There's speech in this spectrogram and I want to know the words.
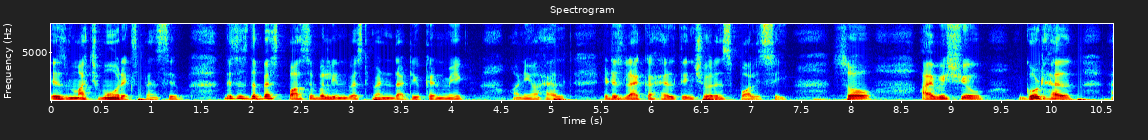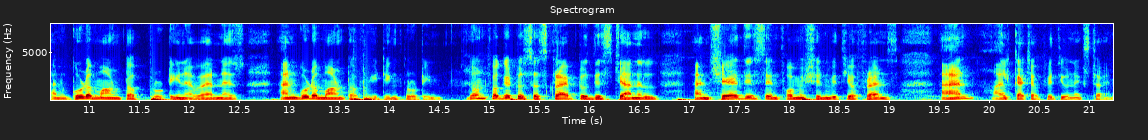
is much more expensive. This is the best possible investment that you can make on your health. It is like a health insurance policy. So, I wish you good health and good amount of protein awareness and good amount of eating protein don't forget to subscribe to this channel and share this information with your friends and i'll catch up with you next time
